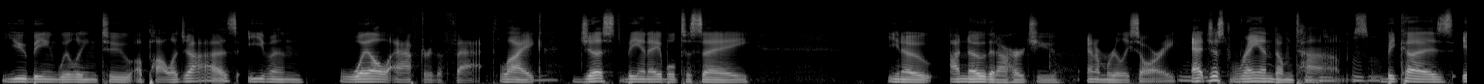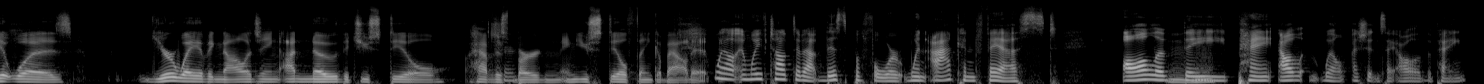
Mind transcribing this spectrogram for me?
you being willing to apologize even well after the fact. Like mm-hmm. just being able to say, you know, I know that I hurt you and I'm really sorry at mm-hmm. just random mm-hmm. times because it was your way of acknowledging I know that you still have this Sure. burden and you still think about it. Well, and we've talked about this before. When I confessed all of the mm-hmm. pain, all, well, I shouldn't say all of the pain,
